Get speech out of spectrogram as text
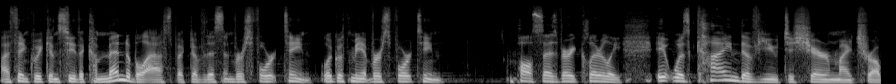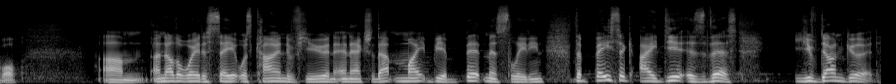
I think we can see the commendable aspect of this in verse 14. Look with me at verse 14. Paul says very clearly, It was kind of you to share in my trouble. Um, another way to say it was kind of you, and, and actually that might be a bit misleading. The basic idea is this you've done good,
